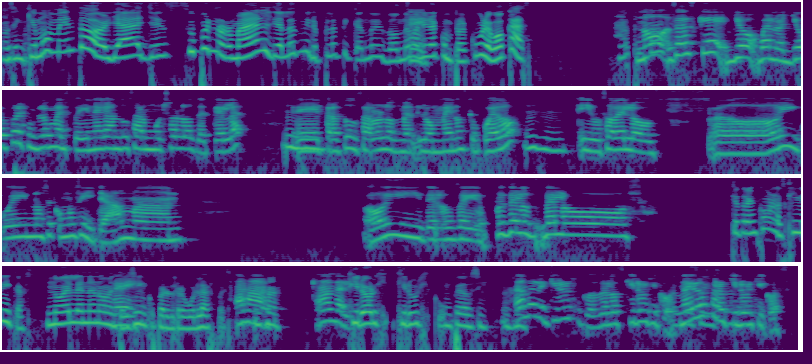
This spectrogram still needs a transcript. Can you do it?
O sea, ¿en qué momento? Ya, ya es súper normal. Ya las miré platicando de dónde van a ir a comprar cubrebocas. No, ¿sabes qué? Yo, bueno, yo por ejemplo me estoy negando a usar mucho los de tela Eh, trato de usarlo lo, men- lo menos que puedo. Y uso de los. Ay, güey, no sé cómo se llaman. Ay, de los de. Pues de los. De los. Que traen como las clínicas. No el N95, pero el regular, pues. Ajá. Ándale. Quirúrgi- quirúrgico, un pedo así. Ajá. Ándale, quirúrgicos, de los quirúrgicos. Negros, pero sí. quirúrgicos.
